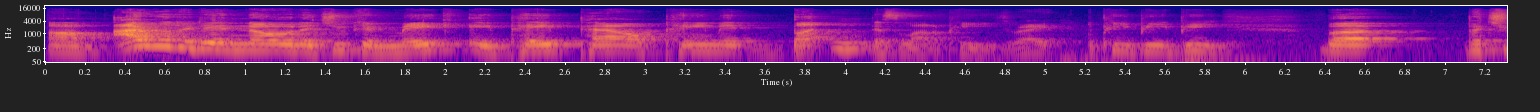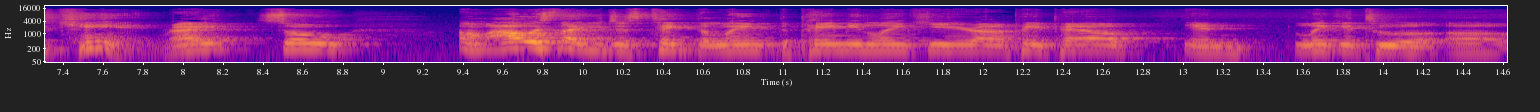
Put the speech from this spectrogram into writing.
Um, I really didn't know that you can make a PayPal payment button. That's a lot of P's, right? The PPP, but but you can, right? So um, I always thought you just take the link, the pay me link here out of PayPal, and link it to a, a,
